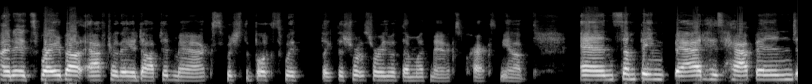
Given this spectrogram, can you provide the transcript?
and it's right about after they adopted Max, which the books with like the short stories with them with Max cracks me up. And something bad has happened,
